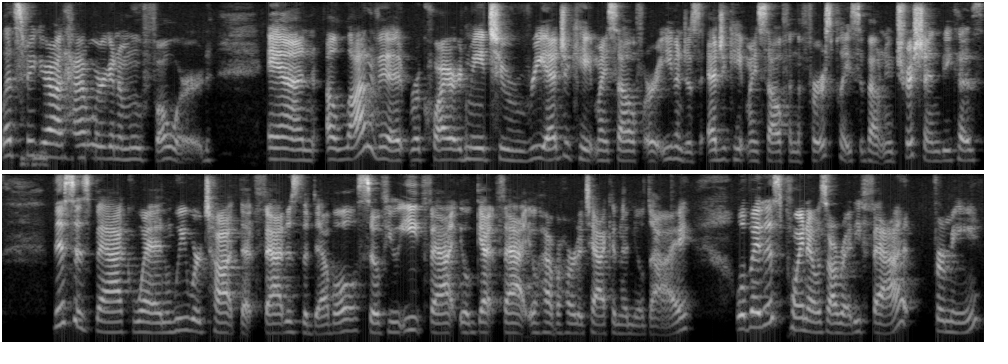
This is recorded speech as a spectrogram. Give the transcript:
Let's mm-hmm. figure out how we're going to move forward. And a lot of it required me to re educate myself or even just educate myself in the first place about nutrition because this is back when we were taught that fat is the devil. So if you eat fat, you'll get fat, you'll have a heart attack, and then you'll die. Well, by this point, I was already fat for me.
